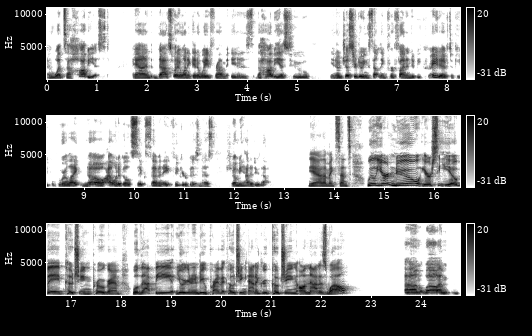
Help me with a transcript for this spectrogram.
and what's a hobbyist. And that's what i want to get away from is the hobbyist who you know, just are doing something for fun and to be creative to people who are like, no, I want to build six, seven, eight figure business. Show me how to do that. Yeah, that makes sense. Will your new, your CEO Babe coaching program, will that be, you're going to do private coaching and a group coaching on that as well? Um, well, um,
